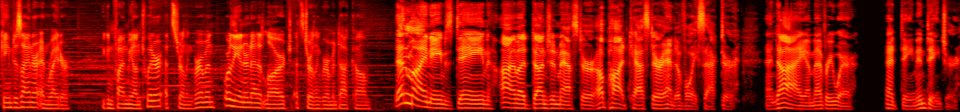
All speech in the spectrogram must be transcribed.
game designer and writer. You can find me on Twitter at Sterling Vermin or the internet at large at sterlingvermin.com. And my name's Dane. I'm a dungeon master, a podcaster, and a voice actor. And I am everywhere at Dane in Danger.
